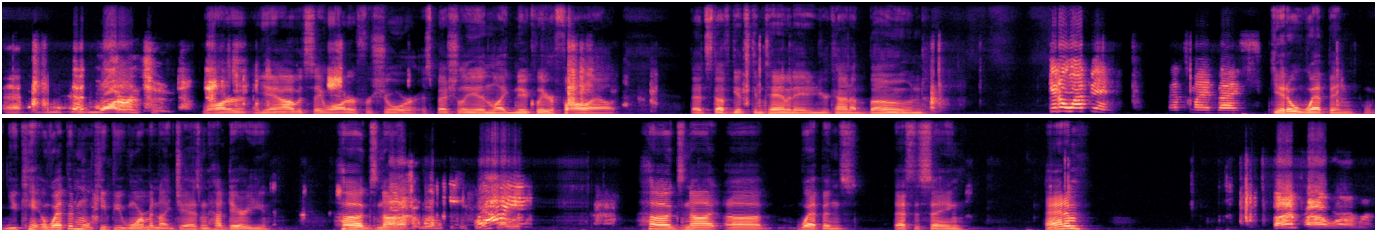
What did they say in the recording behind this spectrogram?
And, and then water and food. water. Yeah, I would say water for sure, especially in like nuclear fallout. That stuff gets contaminated. You're kind of boned. Get a weapon. That's my advice. Get a weapon. You can't. A weapon won't keep you warm at night, Jasmine. How dare you? Hugs, don't know not if it will. Dying. hugs, not uh weapons. That's the saying. Adam, Find power armor.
